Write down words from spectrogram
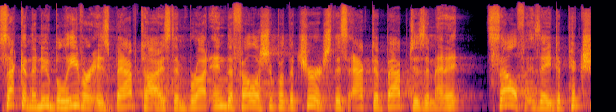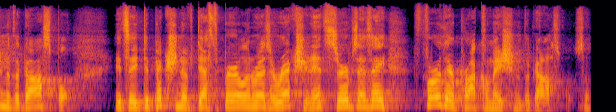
Second, the new believer is baptized and brought into fellowship with the church. This act of baptism and itself is a depiction of the gospel. It's a depiction of death, burial, and resurrection. It serves as a further proclamation of the gospel. So,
